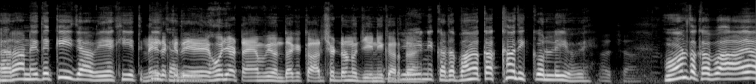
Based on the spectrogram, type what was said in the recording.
ਘਰਾਂ ਨਹੀਂ ਤੇ ਕੀ ਜਾ ਵੇਖੀਏ ਤੇ ਨਹੀਂ ਕੀ ਤਾਂ ਕਿਤੇ ਇਹੋ ਜਿਹਾ ਟਾਈਮ ਵੀ ਹੁੰਦਾ ਕਿ ਘਰ ਛੱਡਣ ਨੂੰ ਜੀ ਨਹੀਂ ਕਰਦਾ। ਜੀ ਨਹੀਂ ਕਰਦਾ ਭਾਵੇਂ ਕੱਖਾਂ ਦੀ ਕੁੱਲੀ ਹੋਵੇ। ਅੱਛਾ। ਹੁਣ ਤਾਂ ਕਬ ਆਇਆ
